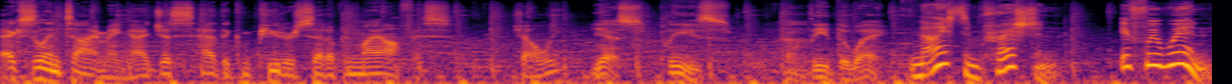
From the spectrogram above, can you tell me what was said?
excellent timing. I just had the computer set up in my office. Shall we? Yes, please, uh, lead the way. Nice impression. If we win,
